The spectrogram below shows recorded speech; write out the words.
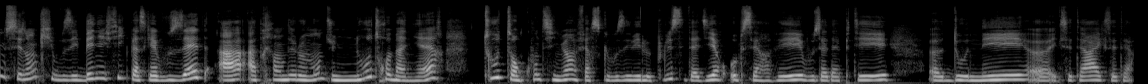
une saison qui vous est bénéfique parce qu'elle vous aide à appréhender le monde d'une autre manière, tout en continuant à faire ce que vous aimez le plus, c'est-à-dire observer, vous adapter, euh, donner, etc., euh, etc.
